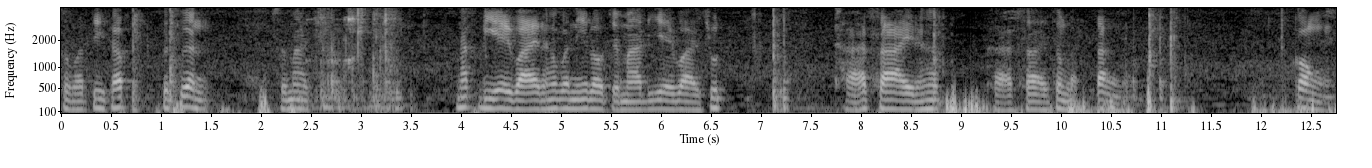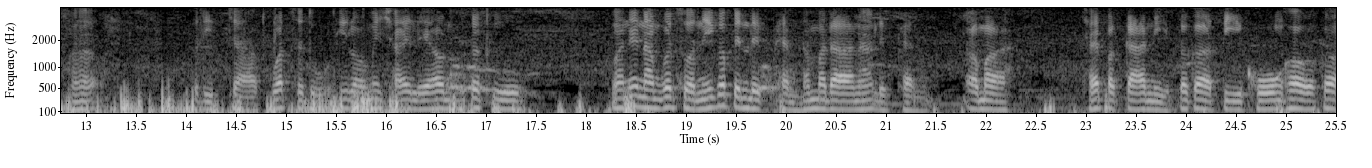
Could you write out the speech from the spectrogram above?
สวัสดีครับเพื่อนๆสมาชิกนัก DIY นะครับ วันนี้เราจะมา DIY ชุดขาทรายนะครับ ขาทรายสำหรับตั้งกล้องนะฮะประดิษฐ์จากวัสดุที่เราไม่ใช้แล้วนะก็คือมาแนะนำก็ส่วนนี้ก็เป็นเหล็กแผ่นธรรมดานะเหล็กแผ่นเอามาใช้ปากกาหนีบแล้วก็ตีโค้งเข้าแล้วก็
